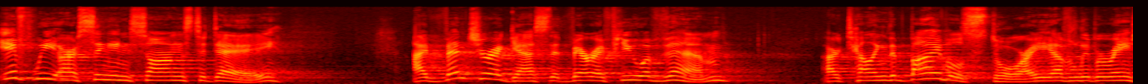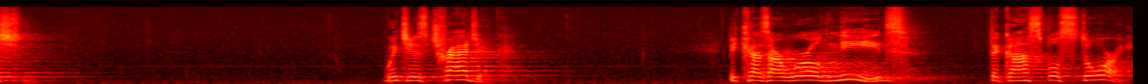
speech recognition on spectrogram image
if we are singing songs today, I venture a guess that very few of them are telling the Bible's story of liberation, which is tragic because our world needs the gospel story.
